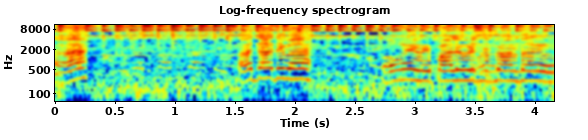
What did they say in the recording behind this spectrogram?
Ha? Ah, dati ba? Okay, may followers na sana tayo.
